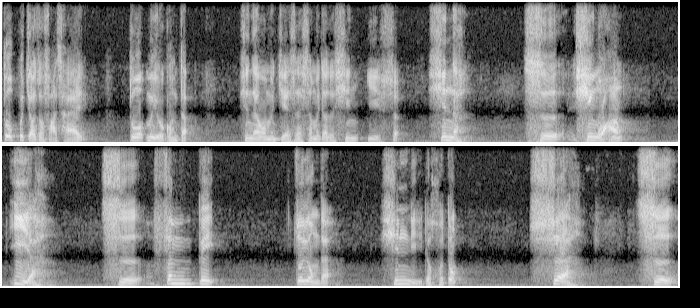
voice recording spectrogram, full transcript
都不叫做法财，都没有功德。现在我们解释什么叫做心意识？心呢是心王，意啊是分别作用的心理的活动，色啊是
